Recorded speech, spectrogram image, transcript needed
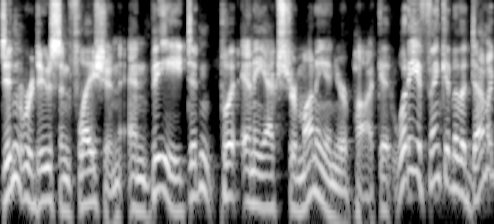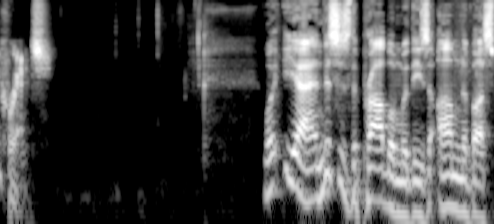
didn't reduce inflation, and B, didn't put any extra money in your pocket, what are you thinking of the Democrats? Well, yeah, and this is the problem with these omnibus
